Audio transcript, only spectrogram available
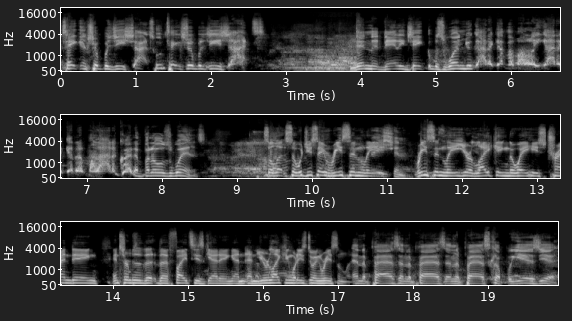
taking Triple G shots. Who takes Triple G shots? Then the Danny Jacobs win. You gotta give him a, you gotta give him a lot of credit for those wins. So let, so would you say recently recently you're liking the way he's trending in terms of the, the fights he's getting, and, and you're liking what he's doing recently? in the past, in the past, in the past couple years, yeah.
